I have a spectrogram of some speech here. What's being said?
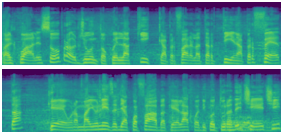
al quale sopra ho aggiunto quella chicca per fare la tartina perfetta che è una maionese di acquafaba che è l'acqua di cottura dei ceci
